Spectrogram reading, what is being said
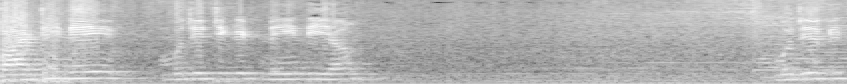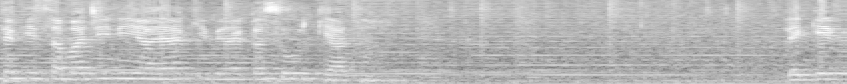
पार्टी ने मुझे टिकट नहीं दिया मुझे अभी तक ये समझ ही नहीं आया कि मेरा कसूर क्या था लेकिन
